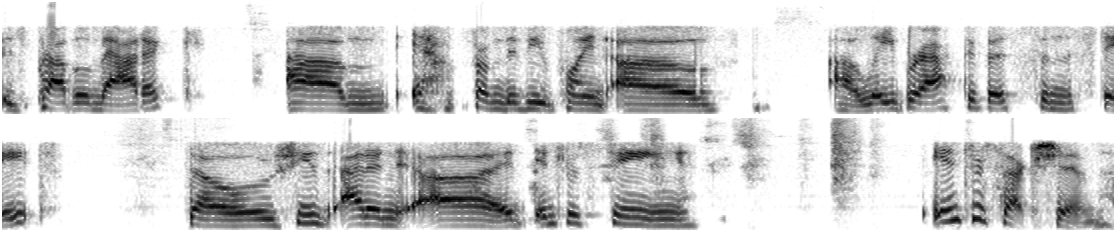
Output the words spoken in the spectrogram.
is problematic um, from the viewpoint of uh, labor activists in the state. So she's at an, uh, an interesting intersection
